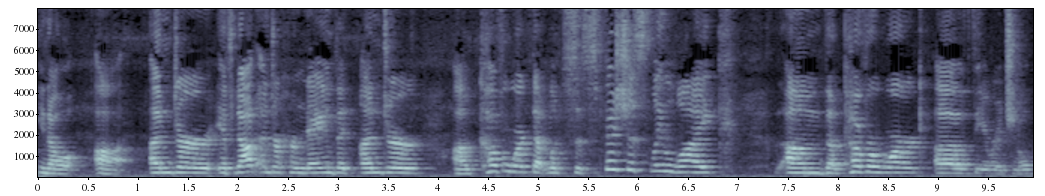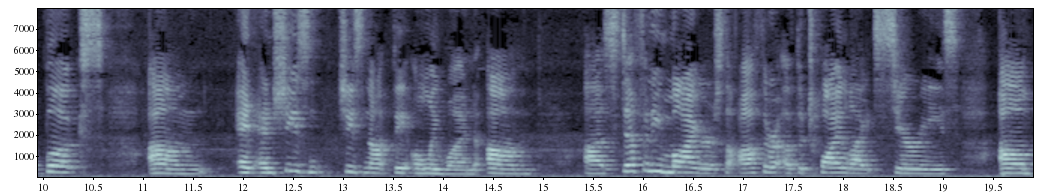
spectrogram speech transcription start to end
you know, uh, under if not under her name, but under uh, cover work that looked suspiciously like um, the cover work of the original books. Um, and, and she's she's not the only one. Um, uh, Stephenie Meyers, the author of the Twilight series, um,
